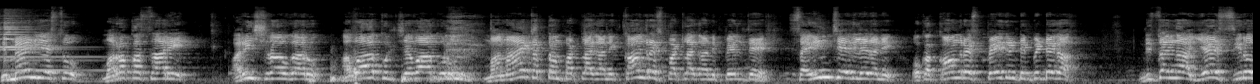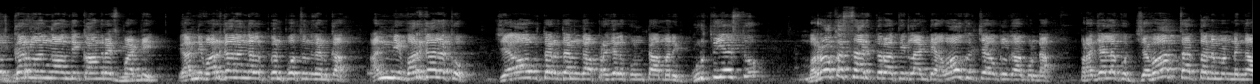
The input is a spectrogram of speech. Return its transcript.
డిమాండ్ చేస్తూ మరొకసారి హరీష్ రావు గారు అవాకులు చెవాకులు మా నాయకత్వం పట్ల గాని కాంగ్రెస్ పట్ల గాని పేలితే సహించేది లేదని ఒక కాంగ్రెస్ పేదింటి బిడ్డగా నిజంగా ఎస్ ఈరోజు గర్వంగా ఉంది కాంగ్రెస్ పార్టీ. అన్ని వర్గాలను కలుపుకొని పోతుంది కనుక అన్ని వర్గాలకు జవాబుదారితనంగా ప్రజలకు ఉంటామని గుర్తు చేస్తూ మరొకసారి తర్వాత ఇలాంటి అవాకులు చెవకులు కాకుండా ప్రజలకు జవాబుదారితనంగా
